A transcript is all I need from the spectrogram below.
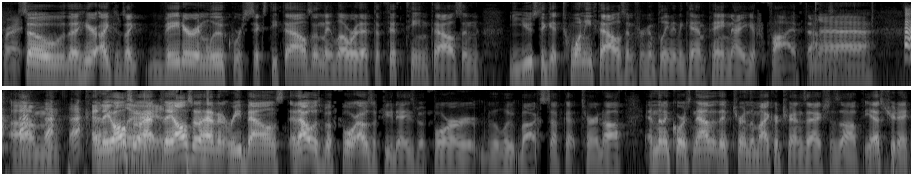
Right. so the hero, like, like Vader and Luke were sixty thousand. They lowered that to fifteen thousand. You used to get twenty thousand for completing the campaign. Now you get five thousand. Nah. Um, and they also ha- they also haven't rebalanced. And that was before. That was a few days before the loot box stuff got turned off. And then of course now that they've turned the microtransactions off yesterday,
